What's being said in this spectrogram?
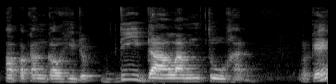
apakah engkau hidup di dalam Tuhan. Oke? Okay?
